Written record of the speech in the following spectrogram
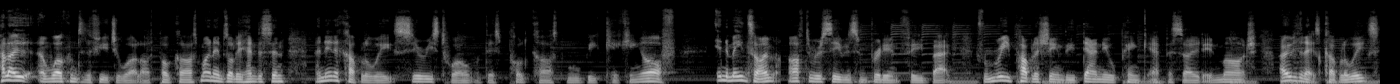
Hello and welcome to the Future Work Life podcast. My name's Ollie Henderson, and in a couple of weeks, series 12 of this podcast will be kicking off. In the meantime, after receiving some brilliant feedback from republishing the Daniel Pink episode in March, over the next couple of weeks,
